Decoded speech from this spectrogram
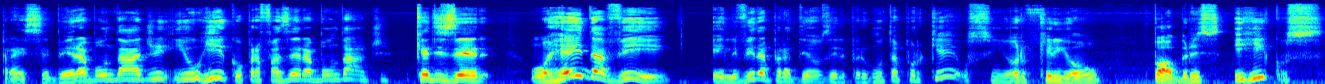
para receber a bondade e o rico para fazer a bondade. Quer dizer, o rei Davi ele vira para Deus, ele pergunta por que o Senhor criou pobres e ricos.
